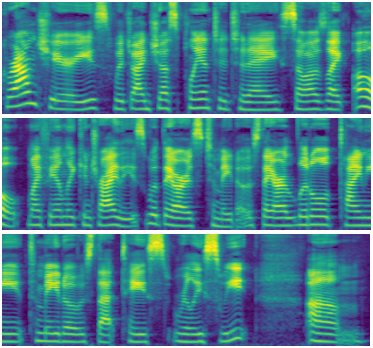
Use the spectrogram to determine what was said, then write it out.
ground cherries, which I just planted today. So I was like, oh, my family can try these. What they are is tomatoes. They are little tiny tomatoes that taste really sweet. Um,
